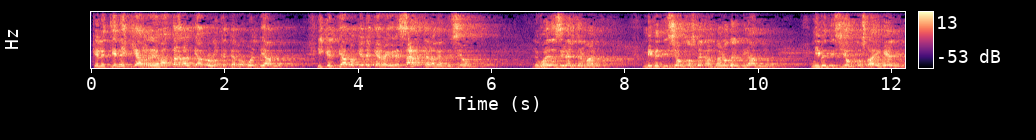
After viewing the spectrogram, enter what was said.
que le tienes que arrebatar al diablo lo que te robó el diablo y que el diablo tiene que regresarte la bendición. Le voy a decir esto, hermano. Mi bendición no está en las manos del diablo. Mi bendición no está en Él,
